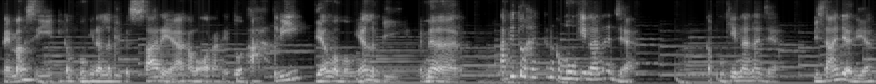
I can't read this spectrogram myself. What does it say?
memang sih kemungkinan lebih besar ya kalau orang itu ahli dia ngomongnya lebih benar. Tapi itu kan kemungkinan aja. Kemungkinan aja. Bisa aja dia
